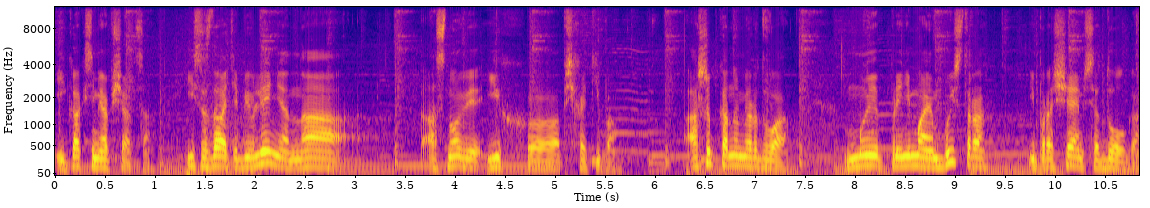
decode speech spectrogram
и как с ними общаться. И создавать объявления на основе их э, психотипа. Ошибка номер два. Мы принимаем быстро и прощаемся долго.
